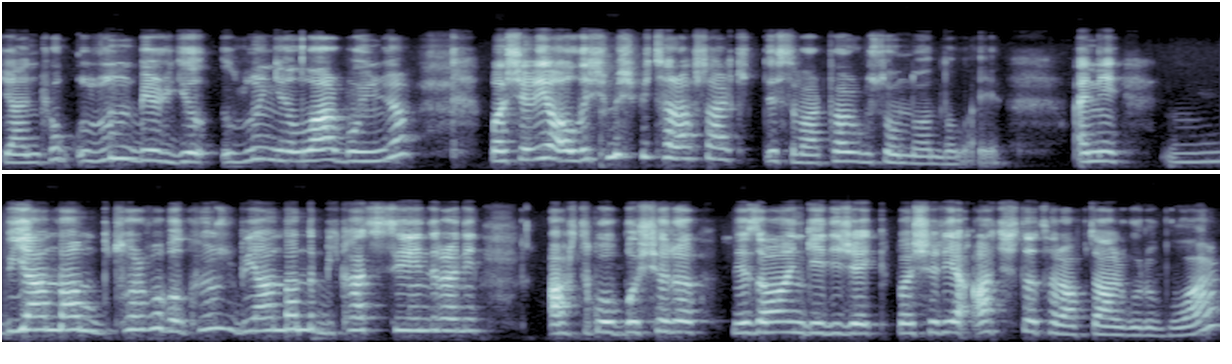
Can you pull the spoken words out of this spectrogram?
yani çok uzun bir yıl uzun yıllar boyunca başarıya alışmış bir taraftar kitlesi var Ferguson'dan dolayı. Hani, bir yandan bu tarafa bakıyoruz, bir yandan da birkaç senedir, hani, artık o başarı ne zaman gelecek, başarıya aç da taraftar grubu var.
